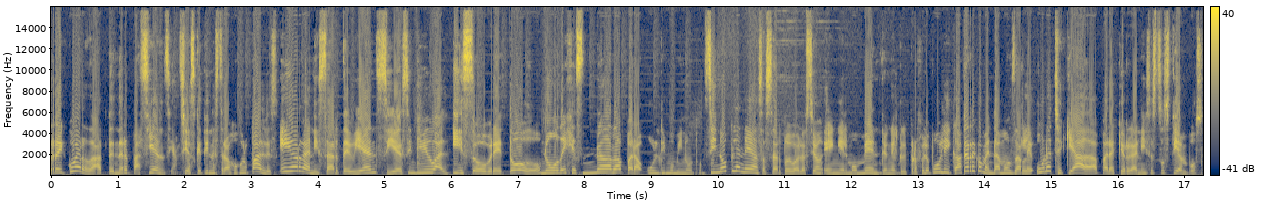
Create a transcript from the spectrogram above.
Recuerda tener paciencia si es que tienes trabajos grupales y organizarte bien si es individual. Y sobre todo, no dejes nada para último minuto. Si no planeas hacer tu evaluación en el momento en el que el profe lo publica, te recomendamos darle una chequeada para que organices tus tiempos.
